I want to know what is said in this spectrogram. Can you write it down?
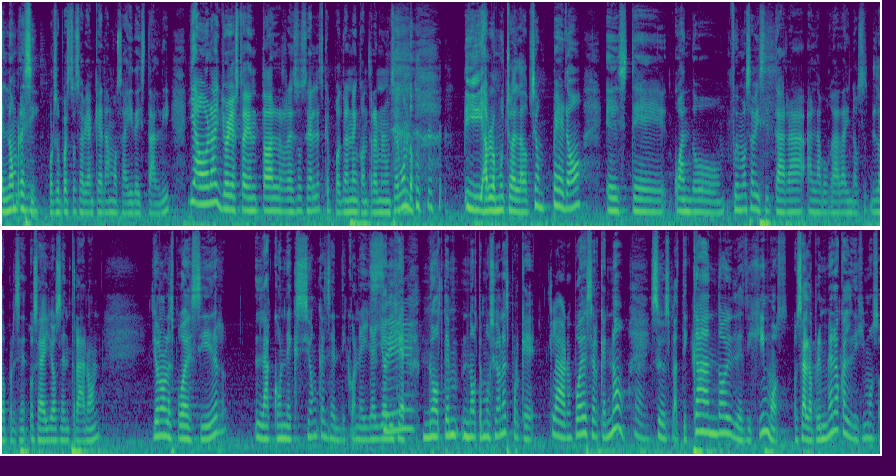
El nombre sí, por supuesto sabían que éramos ahí de Stanley. Y ahora yo ya estoy en todas las redes sociales que podrían encontrarme en un segundo. y hablo mucho de la adopción, pero este cuando fuimos a visitar a, a la abogada y nos lo presen- o sea, ellos entraron, yo no les puedo decir la conexión que sentí con ella. Yo Sí. dije, no te, no te emociones porque Claro. puede ser que no. Estuvimos platicando y les dijimos, o sea, lo primero que les dijimos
